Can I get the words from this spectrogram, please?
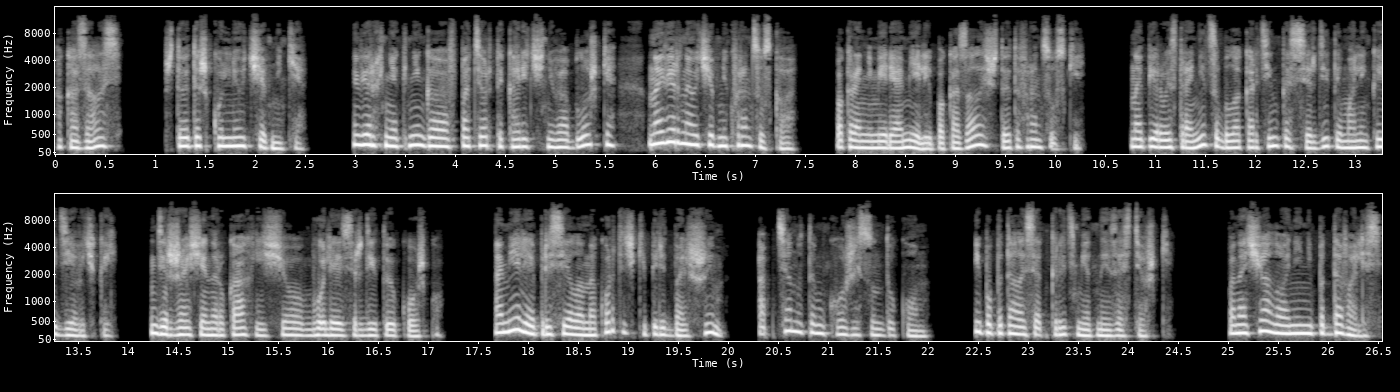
Оказалось, что это школьные учебники. Верхняя книга в потертой коричневой обложке, наверное, учебник французского. По крайней мере, Амелии показалось, что это французский. На первой странице была картинка с сердитой маленькой девочкой, держащей на руках еще более сердитую кошку. Амелия присела на корточки перед большим, обтянутым кожей сундуком и попыталась открыть медные застежки. Поначалу они не поддавались,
